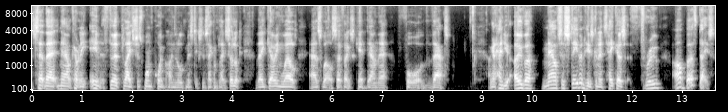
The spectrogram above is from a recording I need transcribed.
so they're now currently in third place, just one point behind the North Mystics in second place. So look, they're going well as well. So folks, get down there for that. I'm going to hand you over now to Stephen, who's going to take us through our birthdays.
